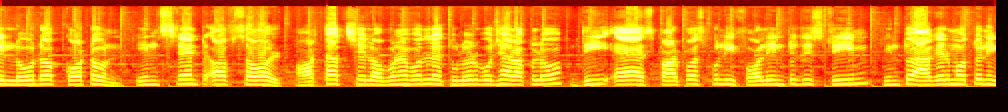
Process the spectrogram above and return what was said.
a load of cotton instead of salt অর্থাৎ সে লবণের বদলে তুলোর বোঝা রাখল। The ass purposefully fall into the stream কিন্তু আগের মতনই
